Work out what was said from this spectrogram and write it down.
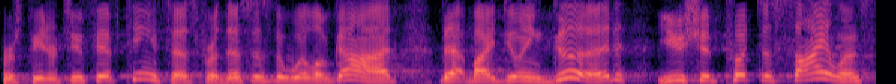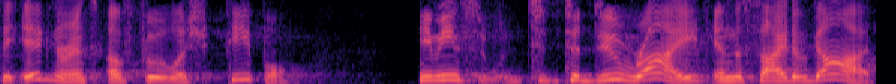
1 Peter 2:15 says, "For this is the will of God, that by doing good you should put to silence the ignorance of foolish people." He means to, to do right in the sight of God.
